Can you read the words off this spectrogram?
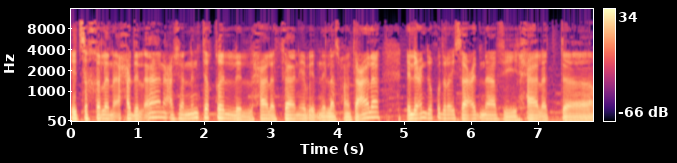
يتسخر لنا أحد الآن عشان ننتقل للحالة الثانية بإذن الله سبحانه وتعالى. اللي عنده قدرة يساعدنا في حالة آه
